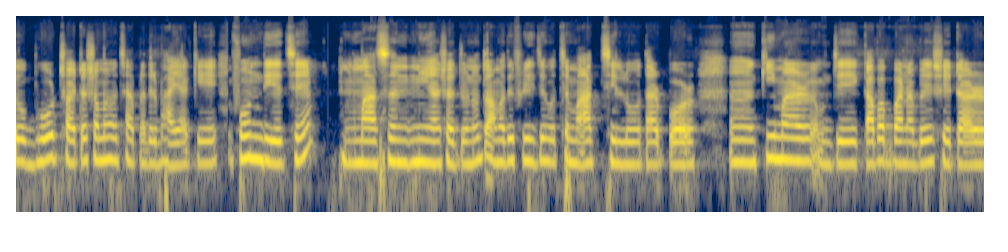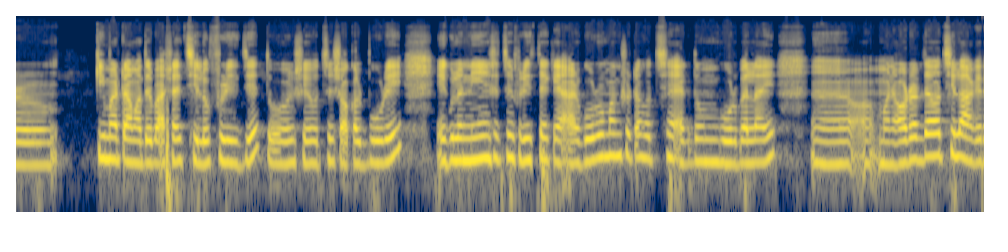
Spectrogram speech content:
তো ভোর ছয়টার সময় হচ্ছে আপনাদের ভাইয়াকে ফোন দিয়েছে মাছ নিয়ে আসার জন্য। তো আমাদের ফ্রিজে হচ্ছে মাছ ছিল, তারপর কিমার যে কাবাব বানাবে সেটার কিমাটা আমাদের বাসায় ছিল ফ্রিজে তো সে হচ্ছে সকাল ভোরেই এগুলো নিয়ে এসেছে ফ্রিজ থেকে। আর গরুর মাংসটা হচ্ছে একদম ভোরবেলায় মানে অর্ডার দেওয়া ছিল আগে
